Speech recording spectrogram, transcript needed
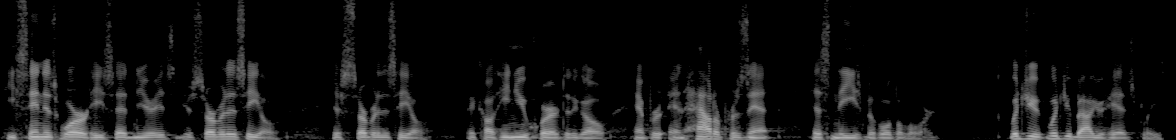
He sent his word. He said, Your, your servant is healed. Your servant is healed because he knew where to go and, and how to present his needs before the Lord. Would you, would you bow your heads, please?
